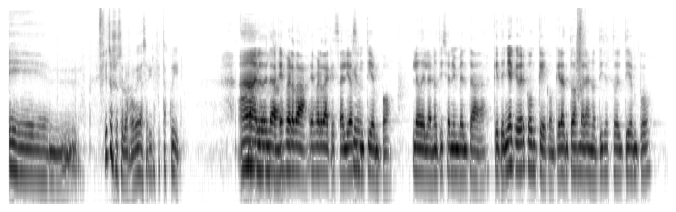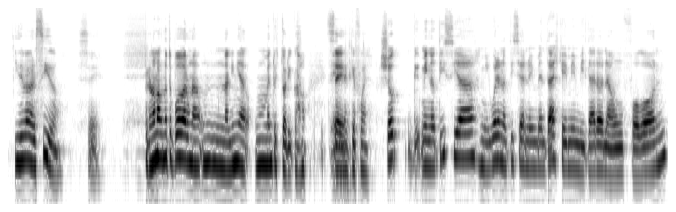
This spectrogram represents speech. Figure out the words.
Eh... Esto yo se lo robé a salir a fiestas queer. Ah, lo de la, es verdad, es verdad que salió hace un tiempo. Lo de la noticia no inventada. Que tenía que ver con qué, con que eran todas malas noticias todo el tiempo. Y debe haber sido. Sí. Pero no, no te puedo dar una, una línea, un momento histórico en el que fue. Yo mi noticia, mi buena noticia no inventada es que hoy me invitaron a un fogón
